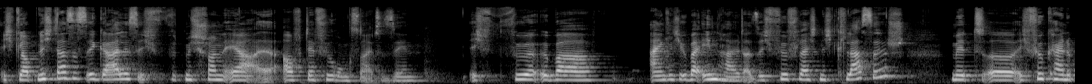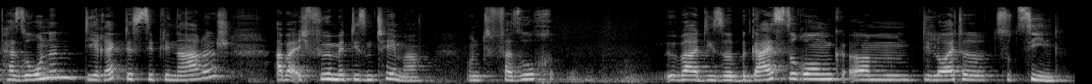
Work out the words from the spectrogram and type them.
Ich glaube nicht, dass es egal ist. Ich würde mich schon eher auf der Führungsseite sehen. Ich führe über eigentlich über Inhalt. Also ich führe vielleicht nicht klassisch mit, äh, ich führe keine Personen direkt disziplinarisch, aber ich führe mit diesem Thema und versuche über diese Begeisterung ähm, die Leute zu ziehen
